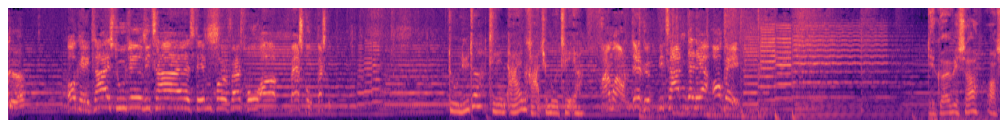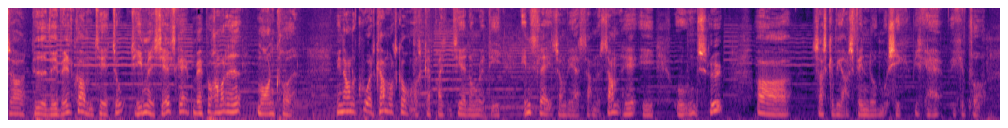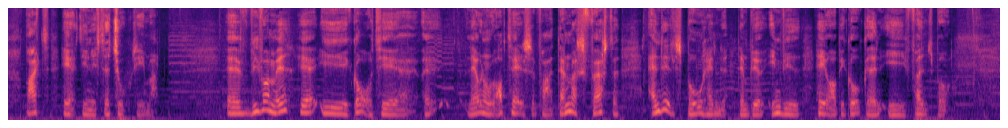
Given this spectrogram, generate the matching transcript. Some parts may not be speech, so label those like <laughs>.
Kører. Okay, klar i studiet. Vi tager stemmeprøve først ro, og værsgo, værsgo. Du lytter til din egen radiomodtager. Fremragende, den er købt. Vi tager den, den her. Okay. Det gør vi så, og så byder vi velkommen til to timer i selskab med programmer, der hedder Morgenkrøden. Mit navn er Kurt Kammersgaard, og skal præsentere nogle af de indslag, som vi har samlet sammen her i ugens løb. Og så skal vi også finde noget musik, vi skal have, vi kan få bragt her de næste to timer. Øh, vi var med her i går til at øh, lave nogle optagelser fra Danmarks første andelsboghandel. Den blev indvidet heroppe i gågaden i Fredensborg.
